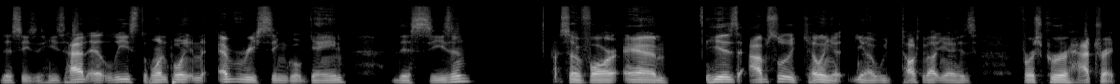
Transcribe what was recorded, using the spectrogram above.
this season. He's had at least one point in every single game this season so far and he is absolutely killing it. You know we talked about you know his first career hat trick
